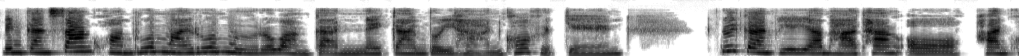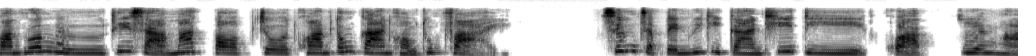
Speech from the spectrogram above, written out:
เป็นการสร้างความร่วมไม้ร่วมมือระหว่างกันในการบริหารข้อขัดแย้ง ด้วยการพยายามหาทางออกผ่านความร่วมมือที่สามารถตอบโจทย์ความต้องการของทุกฝ่าย ซึ่งจะเป็นวิธีการที่ดีกว่าเพียงหา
